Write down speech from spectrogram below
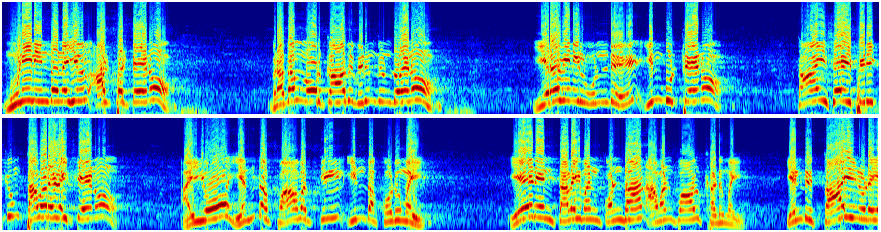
முனி நிந்தனையில் ஆட்பட்டேனோ? விரதம் நோர்க்காது விருந்துண்டேனோ? இரவினில் உண்டு இன்புற்றேனோ? தாய் சேய் பிரிக்கும் தவறிழைத்தேனோ? ஐயோ எந்த பாவத்தில் இந்த கொடுமை? ஏனென் தலைவன் கொண்டான் அவன்பால் கடுமை. என்று தாயினுடைய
